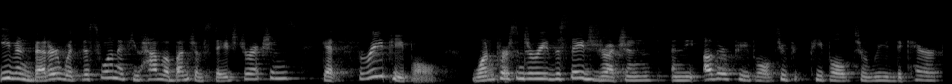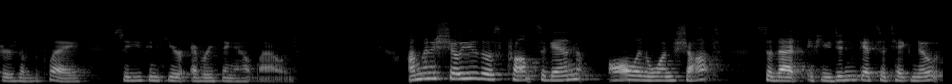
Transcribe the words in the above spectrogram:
Even better with this one, if you have a bunch of stage directions, get three people one person to read the stage directions and the other people, two people to read the characters of the play so you can hear everything out loud. I'm going to show you those prompts again all in one shot so that if you didn't get to take note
